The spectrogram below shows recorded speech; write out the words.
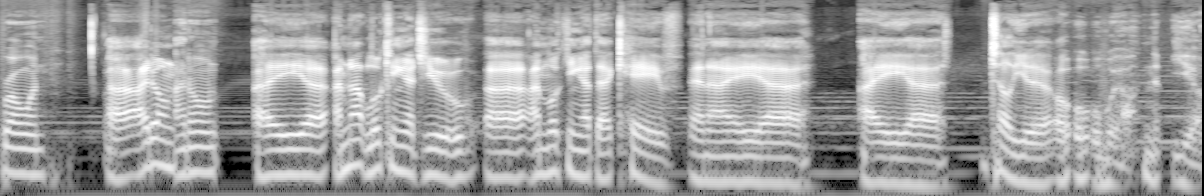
Rowan. Uh, I don't. I don't. I uh, I'm not looking at you. Uh, I'm looking at that cave, and I uh, I uh, tell you to. Oh, oh, oh, well, n- yeah,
